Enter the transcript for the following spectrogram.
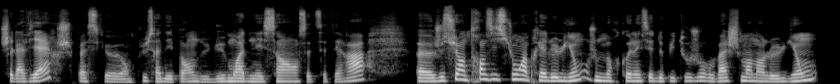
chez la Vierge, parce que en plus, ça dépend du, du mois de naissance, etc. Euh, je suis en transition après le Lion. Je me reconnaissais depuis toujours vachement dans le Lion,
